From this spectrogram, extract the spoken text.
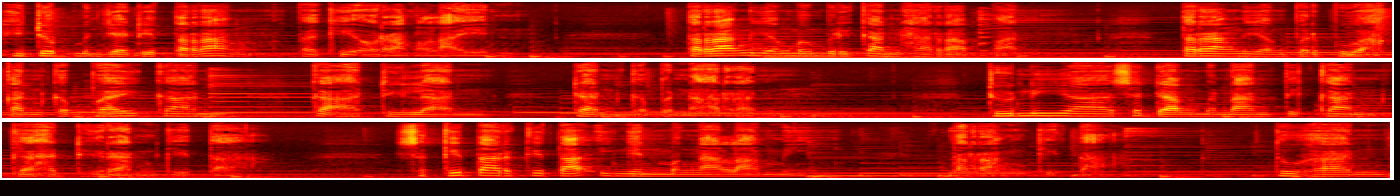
Hidup menjadi terang bagi orang lain. Terang yang memberikan harapan. Terang yang berbuahkan kebaikan, keadilan, dan kebenaran. Dunia sedang menantikan kehadiran kita. Sekitar kita ingin mengalami terang kita. Tuhan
